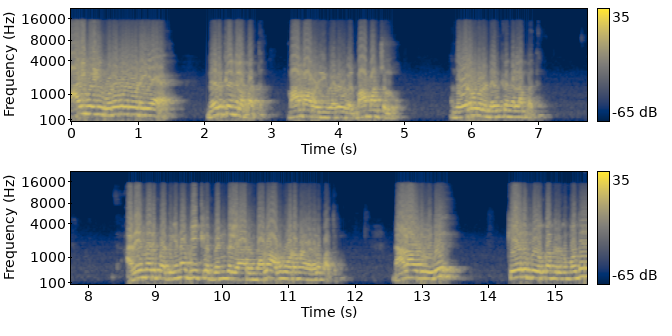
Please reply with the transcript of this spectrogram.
தாய் வழி உறவுகளுடைய நெருக்கங்களை பார்த்தோம் மாமா வழி உறவுகள் மாமான்னு சொல்லுவோம். அந்த உறவுகளோட நெருக்கங்கள்லாம் பார்த்துங்க. அதே மாதிரி பார்த்தீங்கன்னா வீட்டில் பெண்கள் யார் இருந்தாலும் அவங்க உடம்பு நலங்களை பார்த்துக்கணும். நாலாவது வீடு கேது போய் உட்காந்துருக்கும் போது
